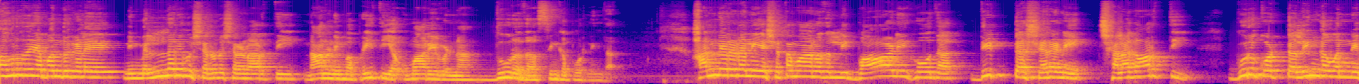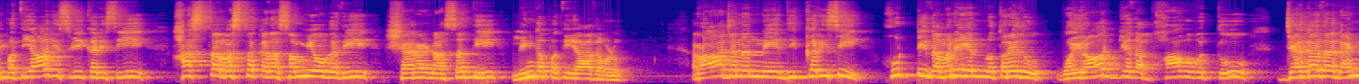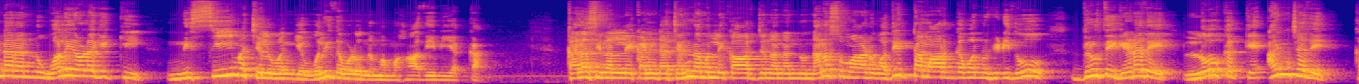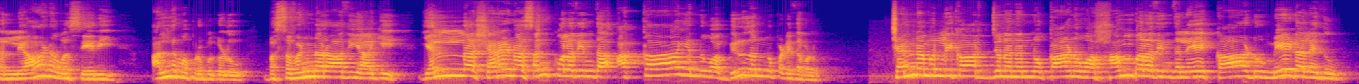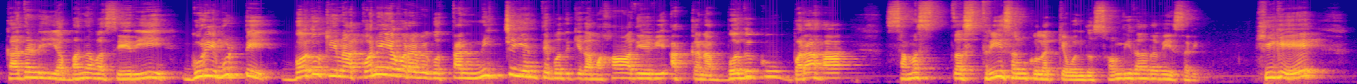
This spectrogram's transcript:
ಸಹೃದಯ ಬಂಧುಗಳೇ, ನಿಮ್ಮೆಲ್ಲರಿಗೂ ಶರಣು ಶರಣಾರ್ಥಿ, ನಾನು ನಿಮ್ಮ ಪ್ರೀತಿಯ ಉಮಾರ್ಯವಣ್ಣ ದೂರದ ಸಿಂಗಪೂರ್ನಿಂದ. ಹನ್ನೆರಡನೆಯ ಶತಮಾನದಲ್ಲಿ ಬಾಳಿ ಹೋದ ದಿಟ್ಟ ಶರಣೆ ಛಲಗಾರ್ತಿ ಗುರುಕೊಟ್ಟ ಲಿಂಗವನ್ನೇ ಪತಿಯಾಗಿ ಸ್ವೀಕರಿಸಿ, ಹಸ್ತಮಸ್ತಕದ ಸಂಯೋಗದಿ ಶರಣ ಸತಿ ಲಿಂಗಪತಿಯಾದವಳು. ರಾಜನನ್ನೇ ಧಿಕ್ಕರಿಸಿ, ಹುಟ್ಟಿದ ಮನೆಯನ್ನು ತೊರೆದು ವೈರಾಗ್ಯದ ಭಾವವತ್ತು ಜಗದ ಗಂಡರನ್ನು ಒಲೆಯೊಳಗಿಕ್ಕಿ ನಿಸ್ಸೀಮ ಚೆಲುವಂಗೆ ಒಲಿದವಳು ನಮ್ಮ ಮಹಾದೇವಿಯಕ್ಕ. ಕನಸಿನಲ್ಲಿ ಕಂಡ ಚನ್ನಮಲ್ಲಿಕಾರ್ಜುನನನ್ನು ನನಸು ಮಾಡುವ ದಿಟ್ಟ ಮಾರ್ಗವನ್ನು ಹಿಡಿದು ಧೃತಿಗೆಡದೆ ಲೋಕಕ್ಕೆ ಅಂಜದೆ ಕಲ್ಯಾಣವ ಸೇರಿ ಅಲ್ಲಮ ಪ್ರಭುಗಳು ಬಸವಣ್ಣರಾದಿಯಾಗಿ ಎಲ್ಲ ಶರಣ ಸಂಕುಲದಿಂದ ಅಕ್ಕ ಎನ್ನುವ ಬಿರುದನ್ನು ಪಡೆದವಳು. ಚನ್ನಮಲ್ಲಿಕಾರ್ಜುನನನ್ನು ಕಾಣುವ ಹಂಬಲದಿಂದಲೇ ಕಾಡು ಮೇಡಲೆದು. ಕದಳಿಯ ಬನವ ಸೇರಿ ಗುರಿ ಮುಟ್ಟಿ ಬದುಕಿನ ಕೊನೆಯವರೆಗೂ ತನ್ನಿಚ್ಛೆಯಂತೆ ಬದುಕಿದ ಮಹಾದೇವಿ ಅಕ್ಕನ ಬದುಕು, ಬರಹ, ಸಮಸ್ತ ಸ್ತ್ರೀ ಸಂಕುಲಕ್ಕೆ ಒಂದು ಸಂವಿಧಾನವೇ ಸರಿ. ಹೀಗೆ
